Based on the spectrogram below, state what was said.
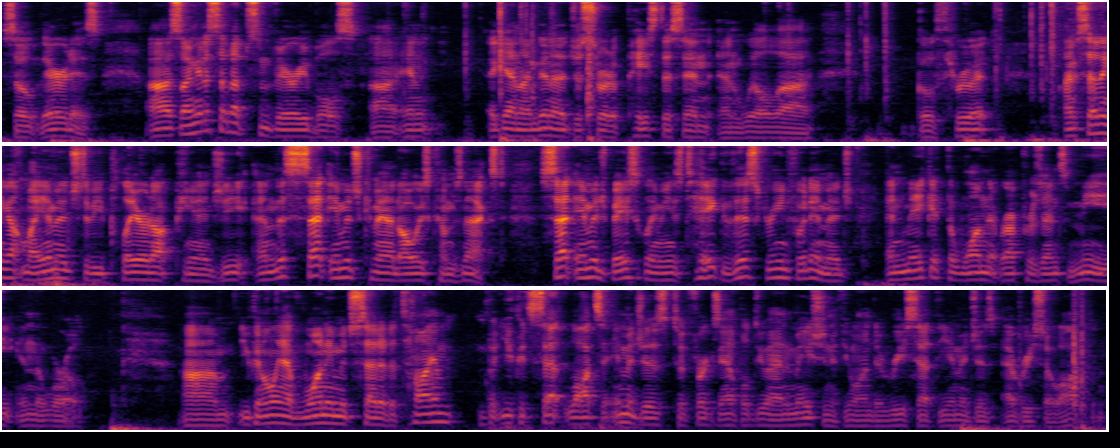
So there it is. Uh, so I'm going to set up some variables, uh, and again, I'm going to just sort of paste this in and we'll uh, go through it. I'm setting up my image to be player.png, and this set image command always comes next. Set image basically means take this Greenfoot image and make it the one that represents me in the world. Um, you can only have one image set at a time, but you could set lots of images to, for example, do animation if you wanted to reset the images every so often.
